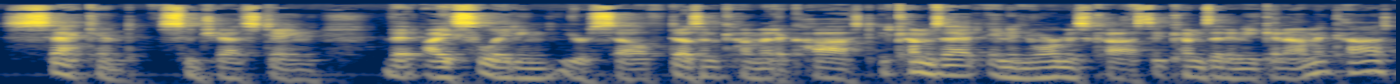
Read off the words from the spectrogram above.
second suggesting that isolating yourself doesn't come at a cost. It comes at an enormous cost. It comes at an economic cost.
